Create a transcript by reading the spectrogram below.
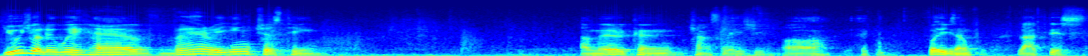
Usually we have very interesting American translation. Uh, for example, like this.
